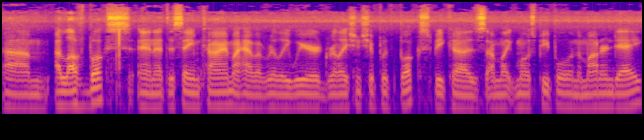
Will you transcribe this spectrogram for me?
um, I love books, and at the same time, I have a really weird relationship with books because I'm like most people in the modern day.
